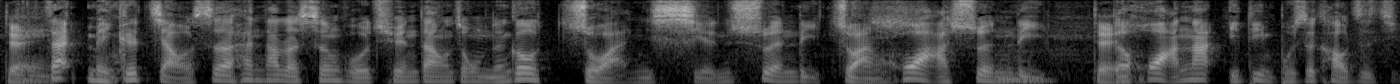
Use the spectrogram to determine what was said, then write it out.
对，在每个角色和他的生活圈当中，能够转衔顺利、转化顺利的话，嗯、那一定不是靠自己。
